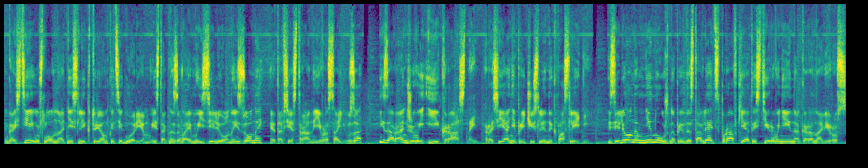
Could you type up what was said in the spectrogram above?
Гостей условно отнесли к трем категориям. Из так называемой зеленой зоны, это все страны Евросоюза, из оранжевой и красной. Россияне причислены к последней последний. Зеленым не нужно предоставлять справки о тестировании на коронавирус.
